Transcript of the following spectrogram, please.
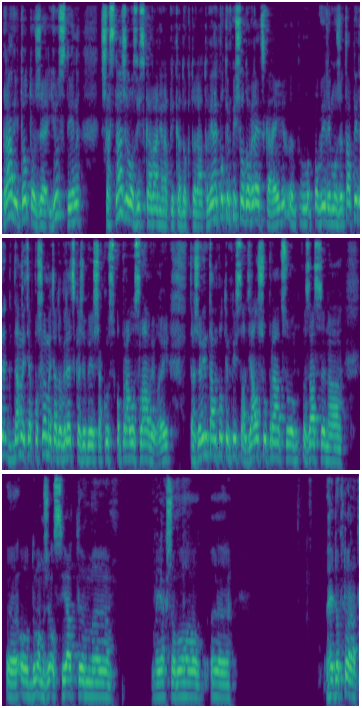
práve toto, že Justin sa snažilo získavania napríklad doktorátu. Vien aj potom prišiel do Grécka, hej, povili mu, že tá, dáme ťa, pošleme ťa do Grécka, že budeš takú opravu slávil, hej. Takže viem tam potom písal ďalšiu prácu, zase na, e, o, dúmam, že o siatom, e, jak sa volal, e, hej, doktorát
